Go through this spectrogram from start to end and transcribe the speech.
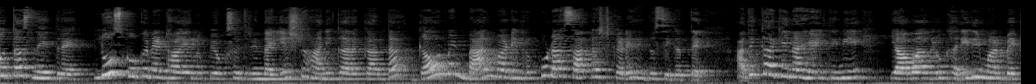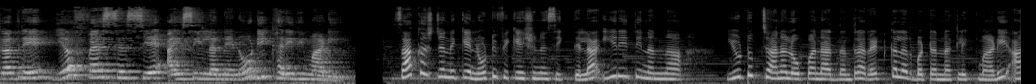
ಗೊತ್ತಾ ಸ್ನೇಹಿತರೆ ಲೂಸ್ ಕೋಕೋನಟ್ ಆಯಿಲ್ ಉಪಯೋಗಿಸೋದ್ರಿಂದ ಎಷ್ಟು ಹಾನಿಕಾರಕ ಅಂತ ಗವರ್ಮೆಂಟ್ ಬ್ಯಾನ್ ಮಾಡಿದ್ರು ಕೂಡ ಸಾಕಷ್ಟು ಕಡೆ ಇದು ಸಿಗುತ್ತೆ. ಅದಕ್ಕಾಗಿ ನಾ ಹೇಳ್ತೀನಿ, ಯಾವಾಗ್ಲೂ ಖರೀದಿ ಮಾಡಬೇಕಾದ್ರೆ F S S A I ಅನ್ನೇ ನೋಡಿ ಖರೀದಿ ಮಾಡಿ. ಸಾಕಷ್ಟು ಜನಕ್ಕೆ ನೋಟಿಫಿಕೇಶನ್ ಸಿಗ್ತಿಲ್ಲ. ಈ ರೀತಿ ನನ್ನ ಯೂಟ್ಯೂಬ್ ಚಾನಲ್ ಓಪನ್ ಆದ ನಂತರ ರೆಡ್ ಕಲರ್ ಬಟನ್ನ ಕ್ಲಿಕ್ ಮಾಡಿ, ಆ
